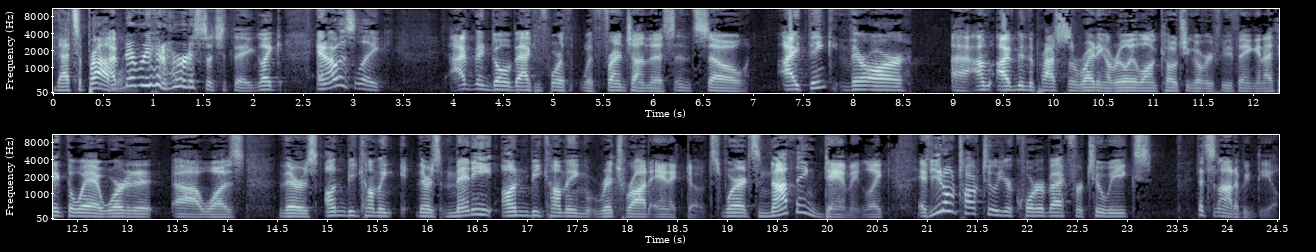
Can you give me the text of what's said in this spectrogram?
that's a problem. I've never even heard of such a thing. Like, and I was like, I've been going back and forth with French on this, and so I think there are. Uh, I'm, I'm in the process of writing a really long coaching overview thing, and I think the way I worded it uh, was there's unbecoming, there's many unbecoming Rich Rod anecdotes where it's nothing damning. Like if you don't talk to your quarterback for two weeks, that's not a big deal.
